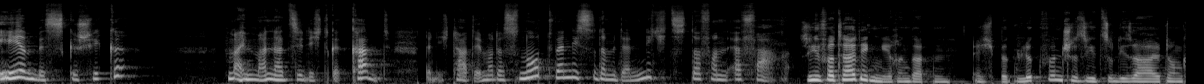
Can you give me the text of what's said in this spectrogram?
Ehemissgeschicke? Mein Mann hat sie nicht gekannt, denn ich tat immer das Notwendigste, damit er nichts davon erfahre. Sie verteidigen Ihren Gatten. Ich beglückwünsche Sie zu dieser Haltung.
